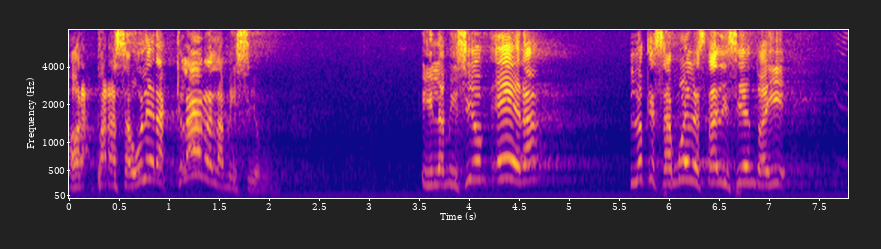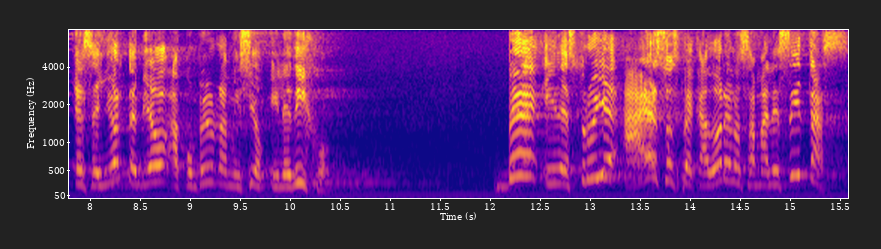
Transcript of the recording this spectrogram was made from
Ahora, para Saúl era clara la misión. Y la misión era lo que Samuel está diciendo ahí. El Señor te envió a cumplir una misión y le dijo, ve y destruye a esos pecadores, los amalecitas.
